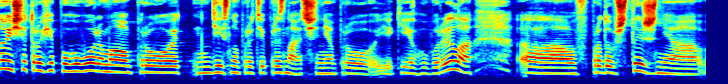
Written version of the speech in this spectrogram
Ну і ще трохи поговоримо про дійсно про ті призначення, про які я говорила. Е, Впродовж тижня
